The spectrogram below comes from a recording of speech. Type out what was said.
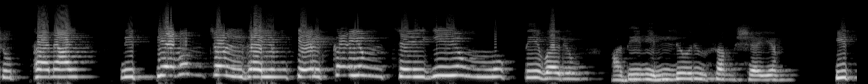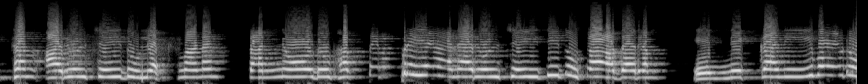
ശുദ്ധനായി നിത്യവും ചൊൽകയും കേൾക്കയും ചെയ്യുകയും മുക്തി വരും. അതിനില്ലൊരു സംശയം. ഇത്തം അരുൾ ചെയ്തു ലക്ഷ്മണൻ തന്നോടു ഭക്തപ്രിയൻ അരുൾ ചെയ്തിതു സാദരം. എന്നെ കനീവോടു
